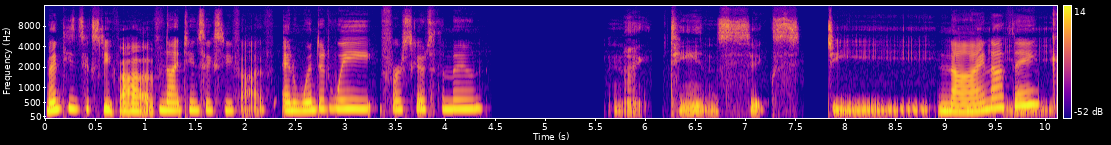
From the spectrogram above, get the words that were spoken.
1965. 1965. And when did we first go to the moon? 1960 Nine, I think.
